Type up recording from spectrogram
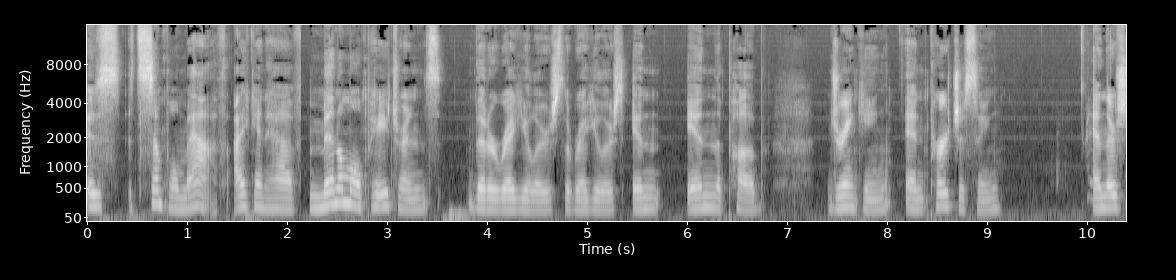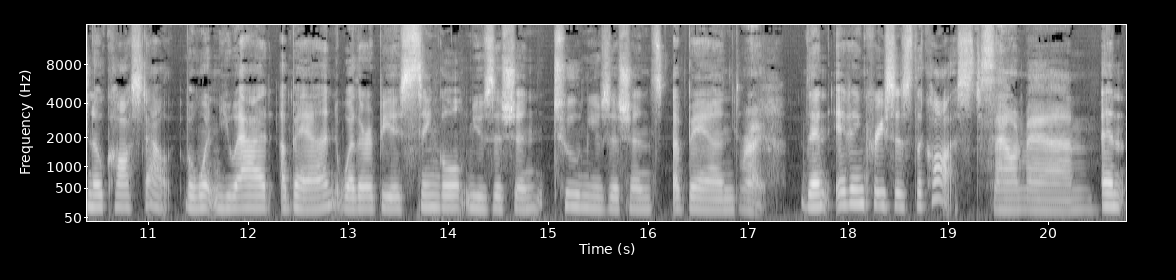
is it's simple math. I can have minimal patrons that are regulars, the regulars in in the pub drinking and purchasing and there's no cost out. But when you add a band, whether it be a single musician, two musicians, a band, Right. then it increases the cost. Sound man. And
